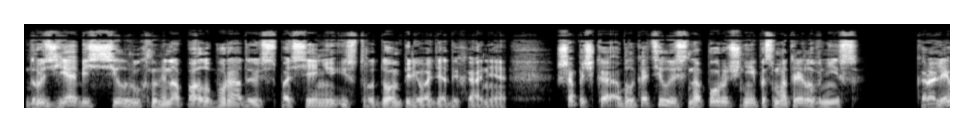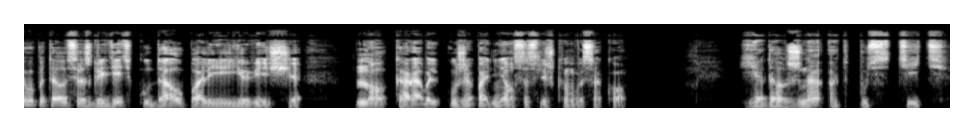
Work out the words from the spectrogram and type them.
Друзья без сил рухнули на палубу, радуясь спасению и с трудом переводя дыхание. Шапочка облокотилась на поручни и посмотрела вниз. Королева пыталась разглядеть, куда упали ее вещи, но корабль уже поднялся слишком высоко. «Я должна отпустить»,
